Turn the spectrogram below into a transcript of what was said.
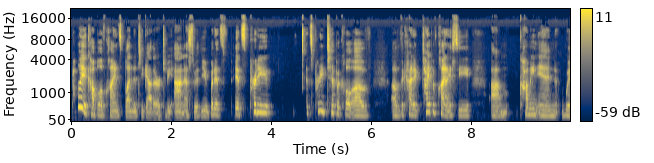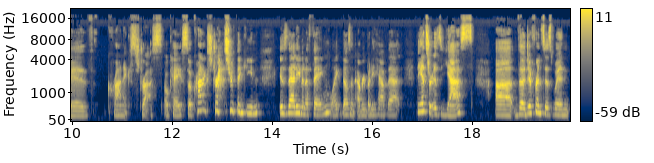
probably a couple of clients blended together, to be honest with you. But it's it's pretty it's pretty typical of of the kind of type of client I see um, coming in with chronic stress. Okay, so chronic stress, you're thinking, is that even a thing? Like, doesn't everybody have that? The answer is yes. Uh, the difference is when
